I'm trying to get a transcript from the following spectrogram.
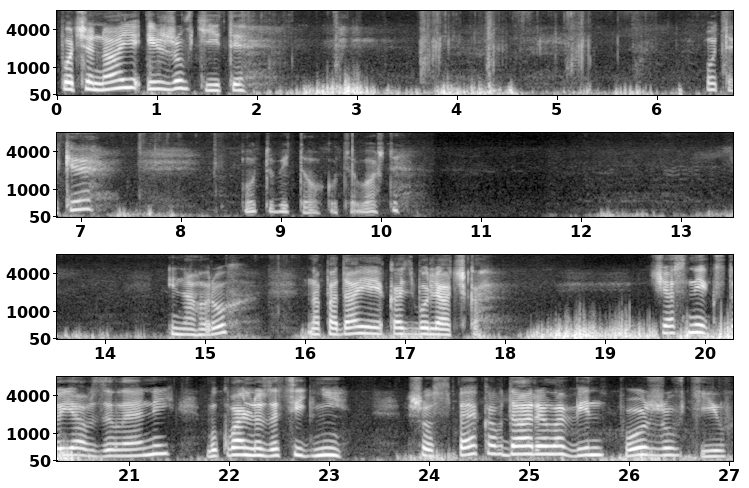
починає і жовтіти. Отаке. От тобі так, оце бачите. І на горох нападає якась болячка. Часник стояв зелений, буквально за ці дні, що спека вдарила, він пожовтів.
